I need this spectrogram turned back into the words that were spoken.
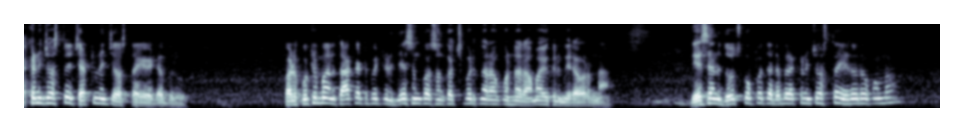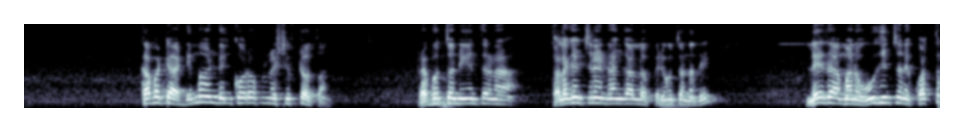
ఎక్కడి నుంచి వస్తాయి? చెట్ల నుంచి వస్తాయి డబ్బులు. వాళ్ళ కుటుంబాన్ని తాకట్టు పెట్టి దేశం కోసం ఖర్చు పెడుతున్నారు అనుకుంటున్నారు అమాయకులు మీరు ఎవరన్నా? దేశాన్ని దోచుకోకపోతే డబ్బులు ఎక్కడి నుంచి వస్తాయి ఏదో రూపంలో? కాబట్టి ఆ డిమాండ్ ఇంకో రూపంలో షిఫ్ట్ అవుతుంది. ప్రభుత్వ నియంత్రణ తొలగించలేని రంగాల్లో పెరుగుతున్నది. లేదా మనం ఊహించని కొత్త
